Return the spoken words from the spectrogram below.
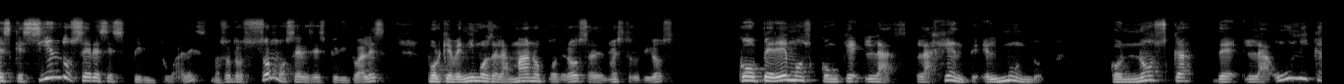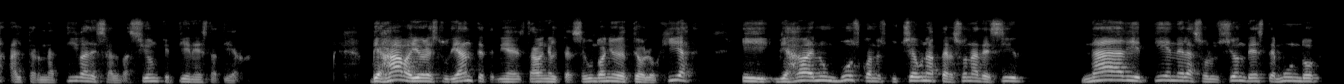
es que siendo seres espirituales, nosotros somos seres espirituales porque venimos de la mano poderosa de nuestro Dios, cooperemos con que las, la gente, el mundo, conozca de la única alternativa de salvación que tiene esta tierra. Viajaba, yo era estudiante, tenía, estaba en el segundo año de teología y viajaba en un bus cuando escuché a una persona decir, nadie tiene la solución de este mundo,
